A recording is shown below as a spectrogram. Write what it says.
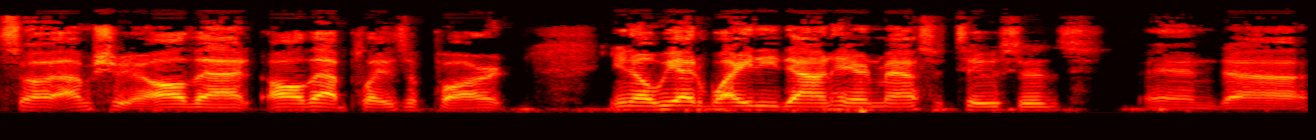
so I'm sure all that, all that plays a part. You know, we had Whitey down here in Massachusetts and, uh,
